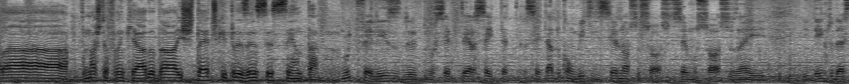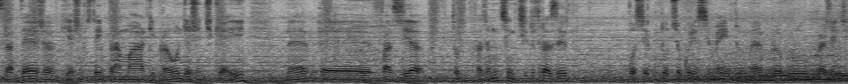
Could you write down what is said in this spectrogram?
para master franqueada da Estética 360. Muito feliz de você ter aceita- aceitado o convite de ser nosso sócio, de sermos sócios, né? E, e dentro da estratégia que a gente tem para a marca e para onde a gente quer ir, né? É, fazia, fazia muito sentido trazer você com todo o seu conhecimento, né? Para a gente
